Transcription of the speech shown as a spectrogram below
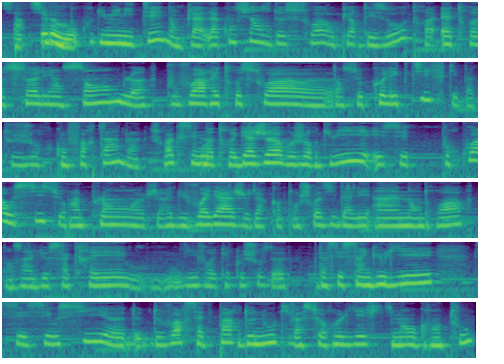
Ça, c'est le mot. Beaucoup d'humilité, donc la, conscience de soi au cœur des autres, être seul et ensemble, pouvoir être soi euh, dans ce collectif qui n'est pas toujours confortable. Je crois que c'est notre gageur aujourd'hui et c'est pourquoi aussi sur un plan, euh, je dirais, du voyage, je veux dire, quand on choisit d'aller à un endroit, dans un lieu sacré, ou vivre quelque chose d'assez singulier, c'est aussi euh, de, voir cette part de nous qui va se relier effectivement au grand tout,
